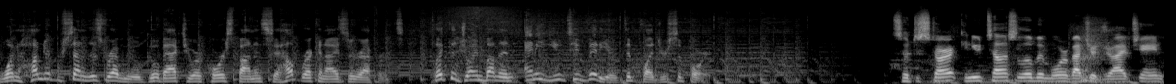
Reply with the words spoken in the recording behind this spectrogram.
100% of this revenue will go back to our correspondents to help recognize their efforts. Click the join button in any YouTube video to pledge your support. So to start, can you tell us a little bit more about your drive chain,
